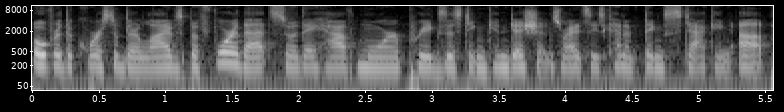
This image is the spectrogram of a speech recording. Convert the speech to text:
over the course of their lives before that, so they have more pre existing conditions, right? It's these kind of things stacking up.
